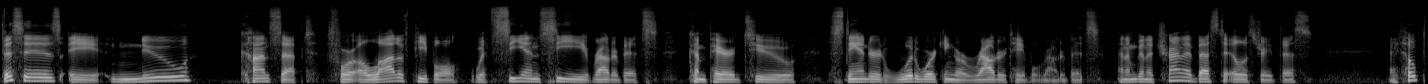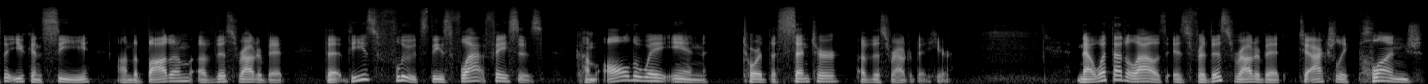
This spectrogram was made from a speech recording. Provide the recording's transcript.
This is a new concept for a lot of people with CNC router bits compared to standard woodworking or router table router bits. And I'm going to try my best to illustrate this. I hope that you can see on the bottom of this router bit that these flutes, these flat faces, come all the way in toward the center of this router bit here. Now, what that allows is for this router bit to actually plunge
